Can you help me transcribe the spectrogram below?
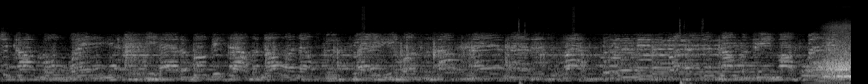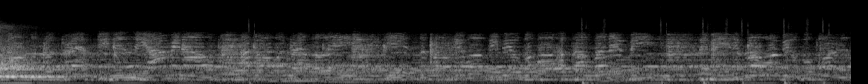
Chicago way. He had a boogie style that no one else could play. He was the top man at his he was good draft. He's in the army now. Rapidly. He's the boogie woogie bugle Company B. They made him blow a bugle for his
